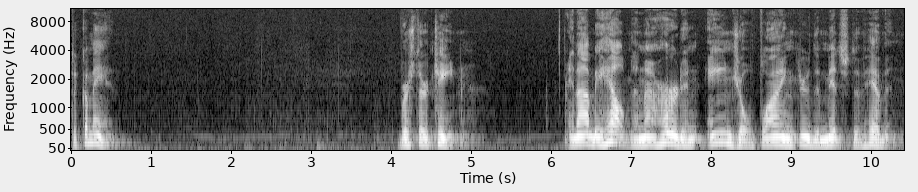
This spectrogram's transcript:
the command. Verse 13 And I beheld, and I heard an angel flying through the midst of heaven,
